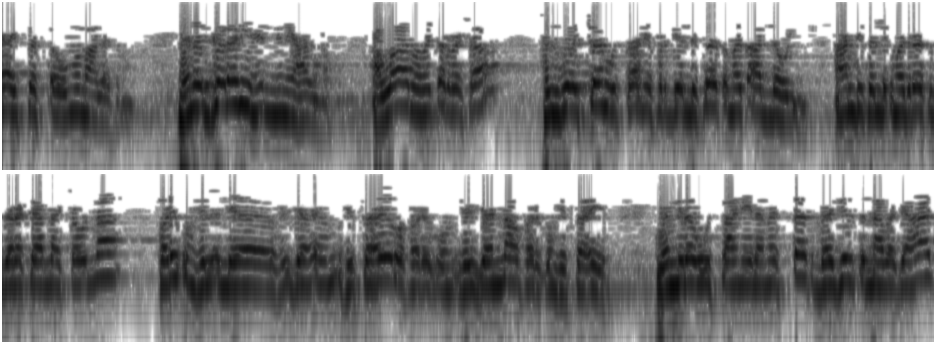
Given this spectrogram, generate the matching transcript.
አይሰጠውም ማለት ነው። የነገረን ይህንን ያህል ነው። አላህ በመጨረሻ ህዝቦችን ውሳኔ ፍርድ ሊሰጥ መጣለሁኝ አንድ ትልቅ መድረክ ዘረጋላቸውና ፈሪቁን في السعير وفريق في الجنة وفريق في السعير የሚለው ውሳኔ ለመስጠት በግልጽና በገሃድ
